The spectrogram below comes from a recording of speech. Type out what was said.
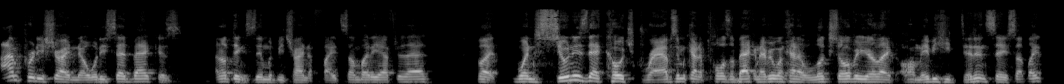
I'm pretty sure I know what he said back because I don't think Zim would be trying to fight somebody after that. But when as soon as that coach grabs him, kind of pulls him back, and everyone kind of looks over, you're like, oh, maybe he didn't say something. Like,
